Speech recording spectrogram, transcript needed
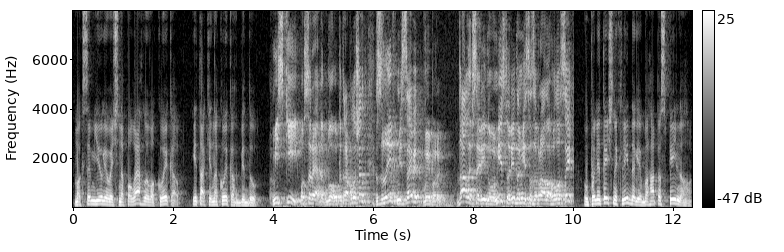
Максим Юрійович наполегливо кликав і так і накликав біду. Міський осередок блогу Петра Порошенка злив місцеві вибори. Дали все рідному місту, рідне місто забрало голоси. У політичних лідерів багато спільного,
